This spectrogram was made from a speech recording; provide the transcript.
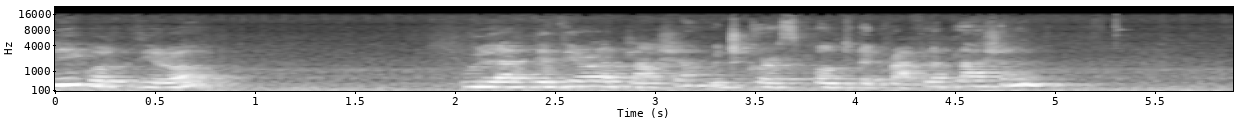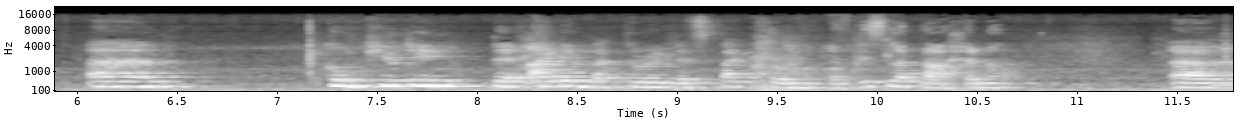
P equals zero, we'll have the zero Laplacian, which corresponds to the graph Laplacian, and computing the eigenvector in the spectrum of this Laplacian uh,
